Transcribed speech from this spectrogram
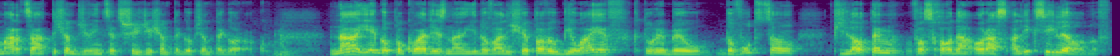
marca 1965 roku. Na jego pokładzie znajdowali się Paweł Białajew, który był dowódcą, pilotem Woschoda oraz Aleksiej Leonow.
